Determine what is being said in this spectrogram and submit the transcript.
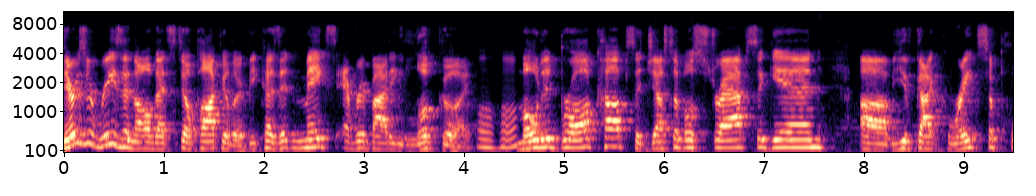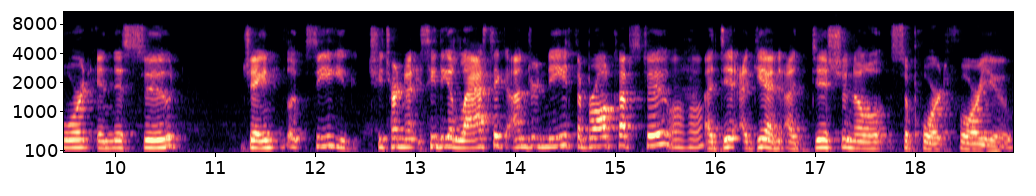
there's a reason all that's still popular because it makes everybody look good. Mm-hmm. Molded bra cups, adjustable straps again. Uh, you've got great support in this suit. Jane, look, see, you, she turned it. See the elastic underneath the bra cups too. Uh-huh. Adi- again, additional support for you.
